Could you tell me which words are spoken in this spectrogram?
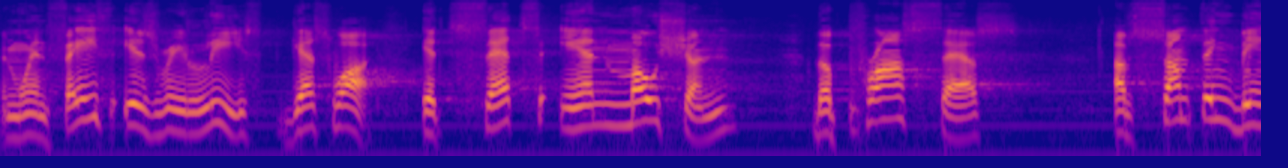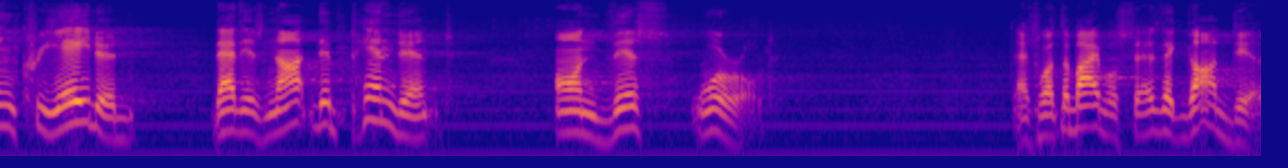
And when faith is released, guess what? It sets in motion the process of something being created that is not dependent on this world. That's what the Bible says that God did.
